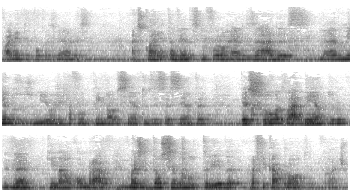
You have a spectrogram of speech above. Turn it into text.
40 e poucas vendas. As 40 vendas que foram realizadas, né, menos os mil, a gente está falando que tem 960 pessoas lá dentro né, que ainda não compraram, mas que estão sendo nutridas para ficar pronta. Ótimo.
